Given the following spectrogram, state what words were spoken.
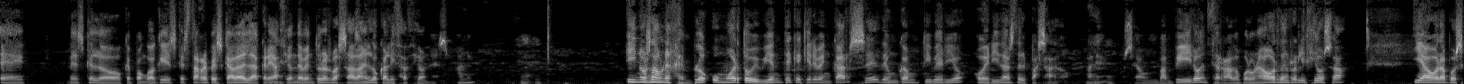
Eh, ves que lo que pongo aquí es que está repescada de la creación de aventuras basada en localizaciones. Y nos da un ejemplo, un muerto viviente que quiere vengarse de un cautiverio o heridas del pasado. O sea, un vampiro encerrado por una orden religiosa y ahora pues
